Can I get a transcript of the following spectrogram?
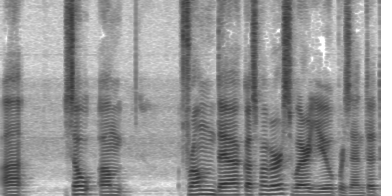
Uh, so, um, from the Cosmoverse, where you presented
